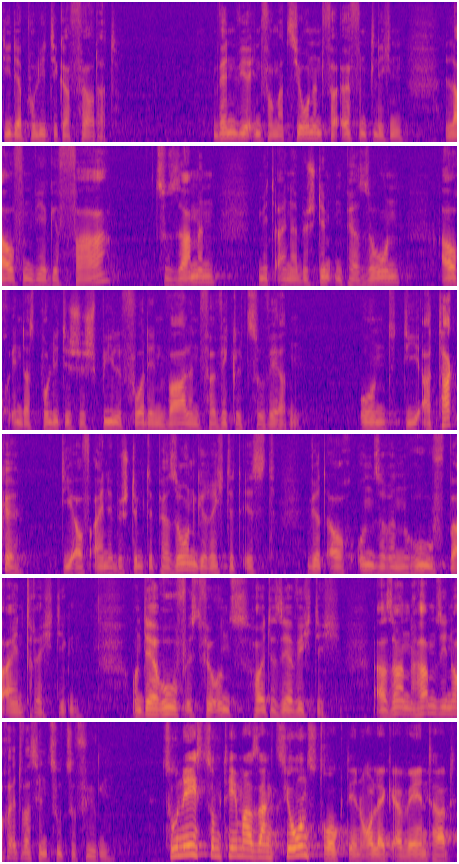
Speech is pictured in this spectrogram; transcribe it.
die der Politiker fördert. Wenn wir Informationen veröffentlichen, laufen wir Gefahr, zusammen mit einer bestimmten Person auch in das politische Spiel vor den Wahlen verwickelt zu werden. Und die Attacke, die auf eine bestimmte Person gerichtet ist, wird auch unseren Ruf beeinträchtigen. Und der Ruf ist für uns heute sehr wichtig. Asan, haben Sie noch etwas hinzuzufügen? Zunächst zum Thema Sanktionsdruck, den Oleg erwähnt hat,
